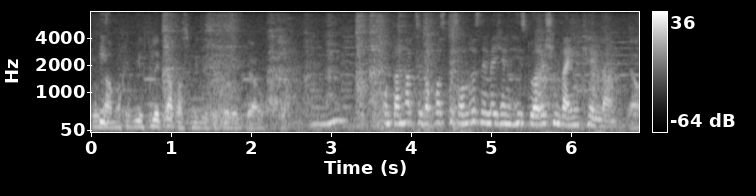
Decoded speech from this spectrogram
Und dann machen wir viele Tapas mit diesen Produkten auch. Ja. Und dann habt ihr noch was Besonderes, nämlich einen historischen Weinkeller. Ja.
